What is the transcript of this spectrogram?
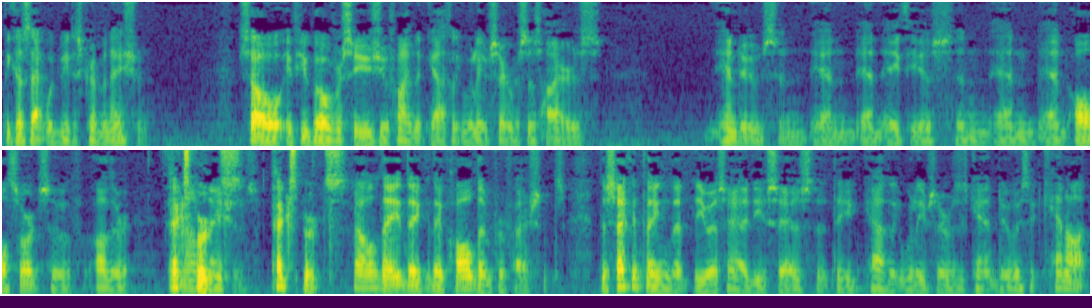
because that would be discrimination. So if you go overseas, you find that Catholic Relief Services hires Hindus and, and, and atheists and, and, and all sorts of other experts. Experts. Well, they, they, they call them professions. The second thing that the USAID says that the Catholic Relief Services can't do is it cannot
